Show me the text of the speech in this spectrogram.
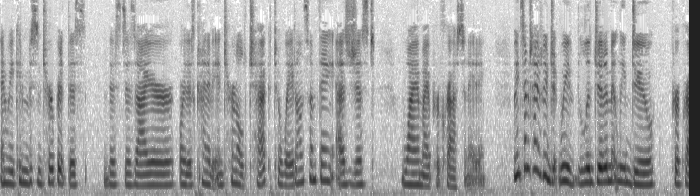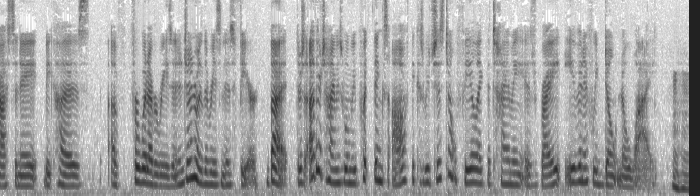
and we can misinterpret this this desire or this kind of internal check to wait on something as just why am I procrastinating? I mean, sometimes we we legitimately do procrastinate because of for whatever reason, and generally the reason is fear. But there's other times when we put things off because we just don't feel like the timing is right, even if we don't know why. Mm-hmm.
